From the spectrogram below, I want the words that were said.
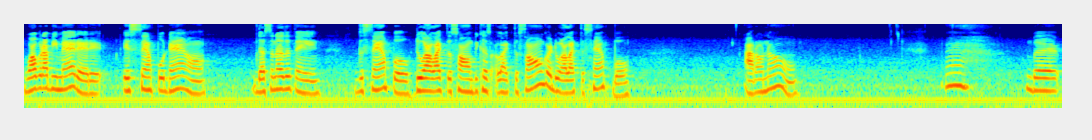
Why would I be mad at it? It's sampled down. That's another thing. The sample. Do I like the song because I like the song or do I like the sample? I don't know. but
